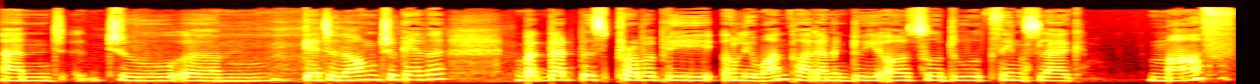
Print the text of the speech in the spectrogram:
and to um, get along together. But that is probably only one part. I mean, do you also do things like math?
